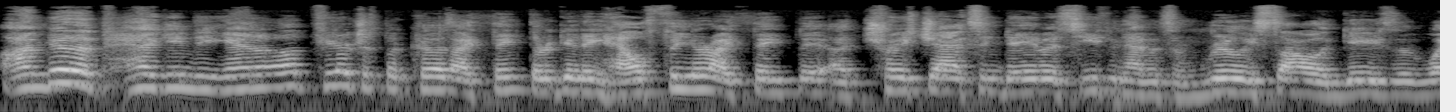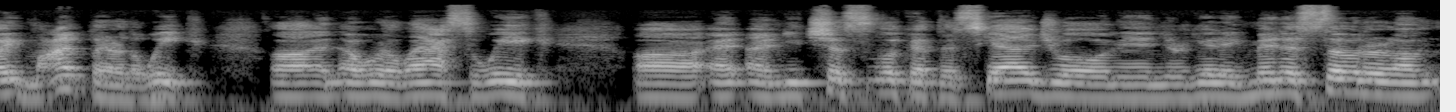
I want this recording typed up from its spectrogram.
I'm gonna peg Indiana up here just because I think they're getting healthier. I think that uh, Trayce Jackson Davis, he's been having some really solid games of late. My player of the week, uh, and over the last week. Uh, and, and you just look at the schedule. I mean, you're getting Minnesota. On,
